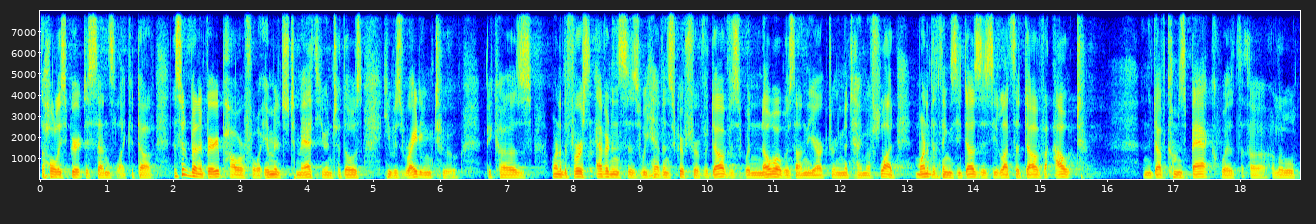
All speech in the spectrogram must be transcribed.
the Holy Spirit descends like a dove. This would have been a very powerful image to Matthew and to those he was writing to, because one of the first evidences we have in Scripture of a dove is when Noah was on the ark during the time of flood. One of the things he does is he lets a dove out, and the dove comes back with a, a little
